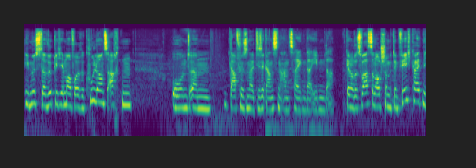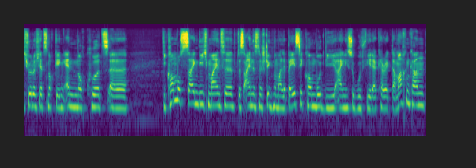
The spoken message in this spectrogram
ihr müsst da wirklich immer auf eure Cooldowns achten und ähm, dafür sind halt diese ganzen Anzeigen da eben da. Genau, das war es dann auch schon mit den Fähigkeiten. Ich würde euch jetzt noch gegen Ende noch kurz äh, die Kombos zeigen, die ich meinte. Das eine ist eine stinknormale Basic-Kombo, die eigentlich so gut wie jeder Charakter machen kann.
